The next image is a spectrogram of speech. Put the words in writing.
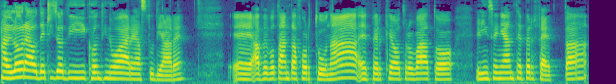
Allora ho deciso di continuare a studiare. Eh, avevo tanta fortuna eh, perché ho trovato l'insegnante perfetta,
